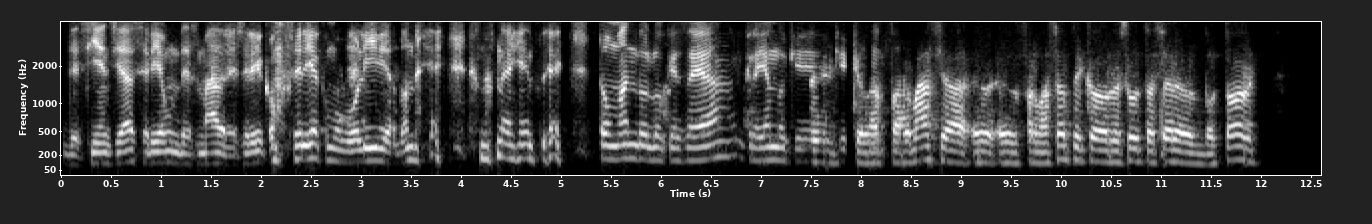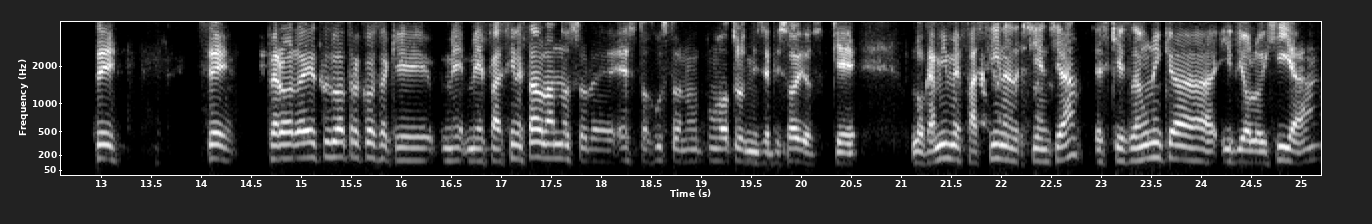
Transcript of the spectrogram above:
de, ciencia sería un desmadre, sería como, sería como Bolivia, donde, donde hay gente tomando lo que sea, creyendo que... que, la farmacia, el, farmacéutico resulta ser el doctor. Sí, sí, pero esta es la otra cosa que me, me fascina. Estaba hablando sobre esto justo en otros de mis episodios, que lo que a mí me fascina de ciencia es que es la única ideología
